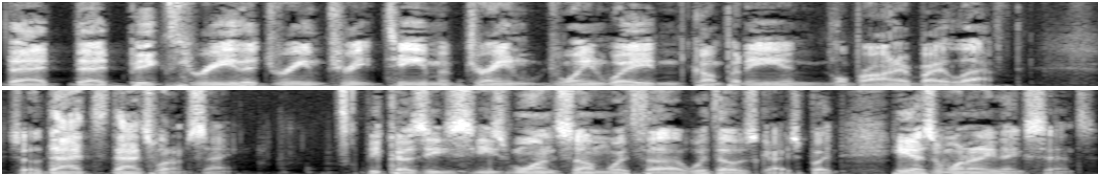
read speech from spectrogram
that that big three, the dream team of Dwayne, Dwyane Wade and company and LeBron. Everybody left. So that's that's what I'm saying, because he's he's won some with uh, with those guys, but he hasn't won anything since.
